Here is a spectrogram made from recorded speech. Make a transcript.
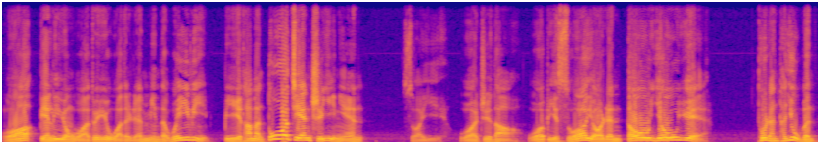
我便利用我对于我的人民的威力。比他们多坚持一年，所以我知道我比所有人都优越。突然，他又问：“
